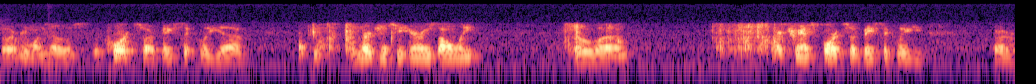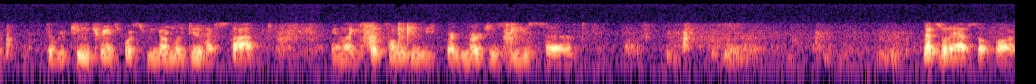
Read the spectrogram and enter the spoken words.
so everyone knows, the courts are basically uh, emergency hearings only. So uh, our transports are basically, or the routine transports we normally do have stopped. And like I said, it's only going to be for emergencies. Uh, that's what I have so far.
